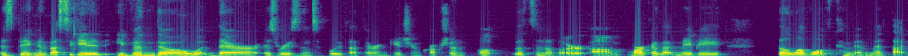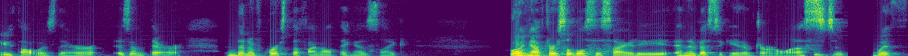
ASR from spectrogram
is being investigated, even though there is reason to believe that they're engaged in corruption. Well, that's another um, marker that maybe the level of commitment that you thought was there isn't there. And then, of course, the final thing is like going after civil society and investigative journalists mm-hmm. with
